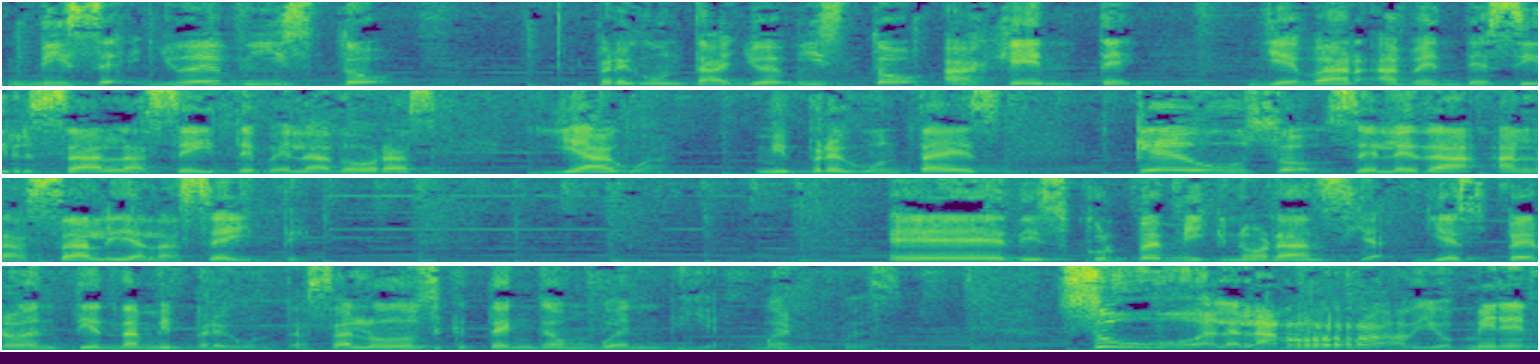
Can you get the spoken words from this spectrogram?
Dice, yo he visto, pregunta, yo he visto a gente llevar a bendecir sal, aceite, veladoras y agua. Mi pregunta es, ¿qué uso se le da a la sal y al aceite? Eh, disculpe mi ignorancia y espero entienda mi pregunta. Saludos y que tenga un buen día. Bueno, pues, súbale la radio. Miren,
